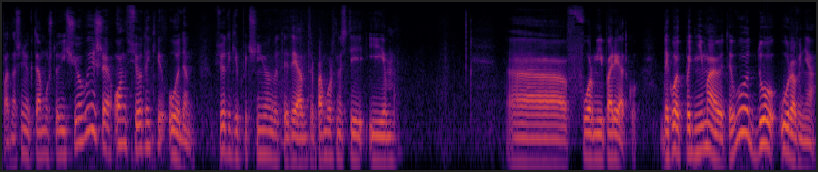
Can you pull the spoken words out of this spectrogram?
По отношению к тому, что еще выше, он все-таки Одем, все-таки подчинен вот этой антропоморфности и э, форме и порядку. Так вот, поднимают его до уровня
